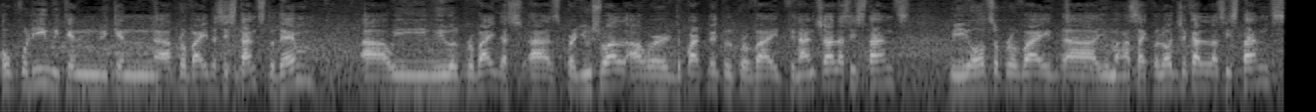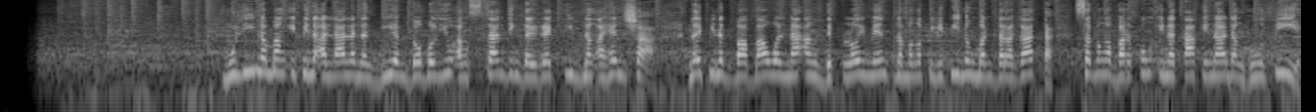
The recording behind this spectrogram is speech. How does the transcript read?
Hopefully, we can we can uh, provide assistance to them. Uh, we we will provide as as per usual. Our department will provide financial assistance. We also provide uh, yung mga psychological assistance. Muli namang ipinaalala ng DMW ang standing directive ng ahensya na ipinagbabawal na ang deployment ng mga Pilipinong mandaragata sa mga barkong inatake na ng Houthi.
